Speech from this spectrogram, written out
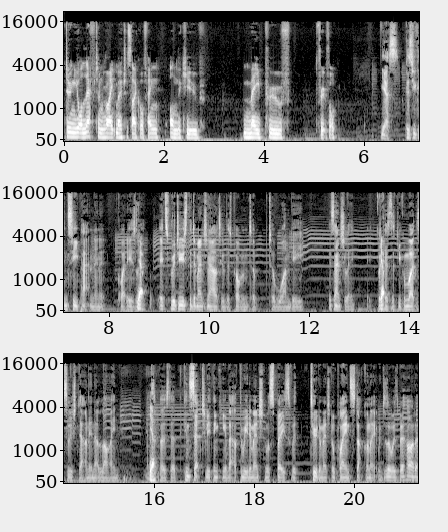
doing your left and right motorcycle thing on the cube may prove fruitful. yes, because you can see pattern in it quite easily. Yep. It's reduced the dimensionality of this problem to to one D, essentially, because you can write the solution down in a line. as Yep. opposed to conceptually thinking about a three-dimensional space with two-dimensional planes stuck on it, which is always a bit harder.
